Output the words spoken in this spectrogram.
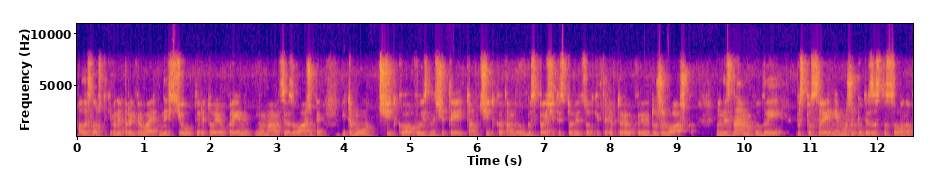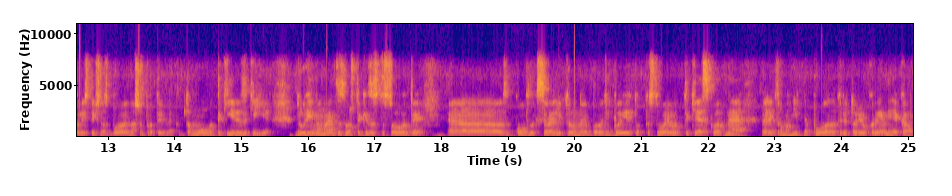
Але знову ж таки вони перекривають не всю територію України. Ми маємо це зважити, і тому чітко визначити там, чітко там убезпечити 100% території України дуже важко. Ми не знаємо, куди безпосередньо може бути застосована балістична зброя нашим противникам. Тому от такі ризики є. Другий момент знову ж таки застосовувати е, комплекси електронної боротьби, тобто створювати таке складне електромагнітне поле на території України, яка б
